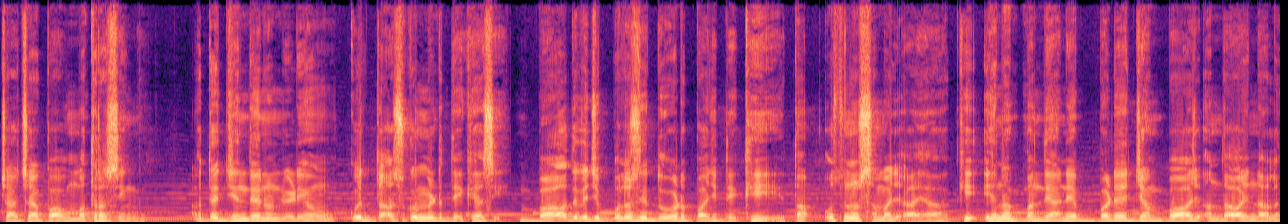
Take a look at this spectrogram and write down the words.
ਚਾਚਾ ਭਾਵ ਮਥਰਾ ਸਿੰਘ ਅਤੇ ਜਿੰਦੇ ਨੂੰ ਨੇੜਿਓਂ ਕੋਈ 10 ਕੁ ਮਿੰਟ ਦੇਖਿਆ ਸੀ। ਬਾਅਦ ਵਿੱਚ ਪੁਲਿਸ ਦੀ ਦੌੜ ਭੱਜ ਦੇਖੀ ਤਾਂ ਉਸ ਨੂੰ ਸਮਝ ਆਇਆ ਕਿ ਇਹਨਾਂ ਬੰਦਿਆਂ ਨੇ ਬੜੇ ਜੰਬਾਜ਼ ਅੰਦਾਜ਼ ਨਾਲ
